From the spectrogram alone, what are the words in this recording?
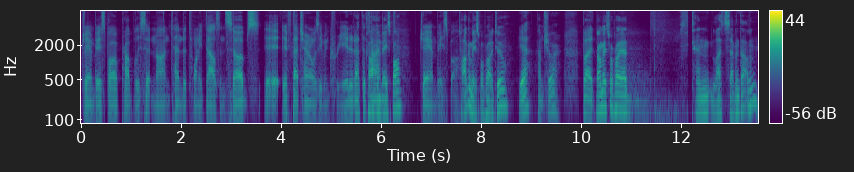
JM Baseball probably sitting on ten to twenty thousand subs, if that channel was even created at the time. Talking baseball, JM Baseball. talking baseball probably too. Yeah, I'm sure. But Talking baseball probably had ten less seven thousand.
